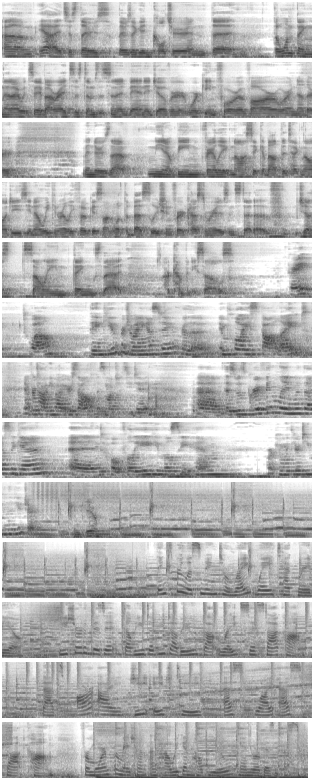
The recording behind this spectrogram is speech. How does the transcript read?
Um, yeah, it's just there's there's a good culture, and the the one thing that I would say about Right Systems is an advantage over working for a VAR or another vendors that you know being fairly agnostic about the technologies you know we can really focus on what the best solution for a customer is instead of just selling things that our company sells Great. Well, thank you for joining us today for the employee spotlight and for talking about yourself as much as you did. Um, this was Griffin Lynn with us again, and hopefully you will see him working with your team in the future. thank you Thanks for listening to Right Way Tech Radio. Be sure to visit www.rightsys.com. That's R I G H T S Y S dot com for more information on how we can help you and your business.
